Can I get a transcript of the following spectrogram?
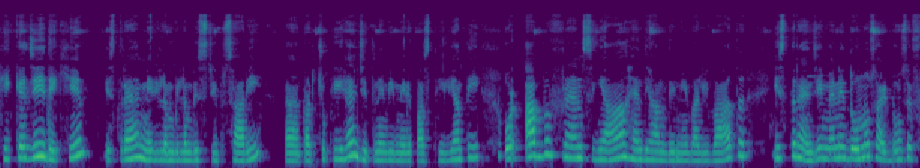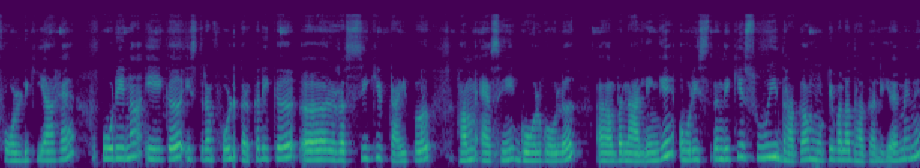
ठीक है जी, देखिए, इस तरह मेरी लंबी लंबी स्ट्रिप सारी कट चुकी है, जितने भी मेरे पास थैलियाँ थी। और अब फ्रेंड्स, यहाँ हैं ध्यान देने वाली बात, इस तरह जी, मैंने दोनों साइडों से फोल्ड किया है और ये ना एक इस तरह फोल्ड कर कर एक रस्सी की टाइप हम ऐसे गोल गोल बना लेंगे और इस तरह देखिए सुई धागा, मोटे वाला धागा लिया है मैंने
